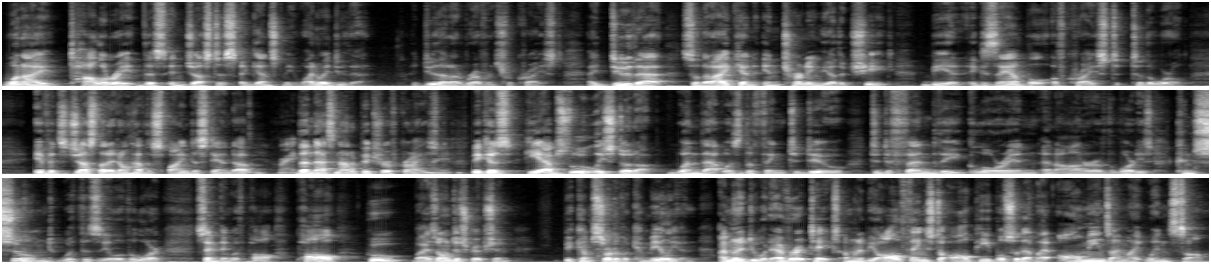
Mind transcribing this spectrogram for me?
When I tolerate this injustice against me, why do I do that? I do that out of reverence for Christ. I do that so that I can, in turning the other cheek, be an example of Christ to the world. If it's just that I don't have the spine to stand up, Right. then that's not a picture of Christ. Right. Because he absolutely stood up when that was the thing to do to defend the glory and, and honor of the Lord. He's consumed with the zeal of the Lord. Same thing with Paul. Paul, who by his own description becomes sort of a chameleon. I'm going to do whatever it takes. I'm going to be all things to all people so that by all means I might win some.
